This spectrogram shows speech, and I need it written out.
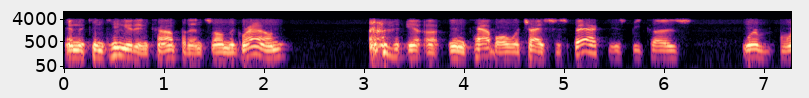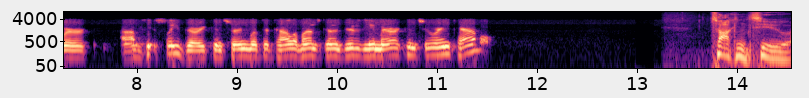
and the continued incompetence on the ground uh, in Kabul, which I suspect is because we're we're obviously very concerned what the Taliban's going to do to the Americans who are in Kabul. Talking to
